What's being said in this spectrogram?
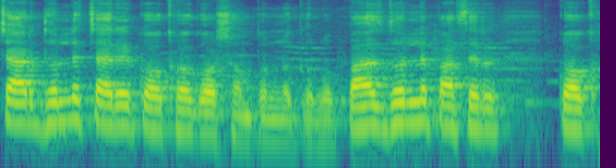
চার ধরলে চারের ক, খ, গ সম্পন্ন করব। পাঁচ ধরলে পাঁচের ক, খ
